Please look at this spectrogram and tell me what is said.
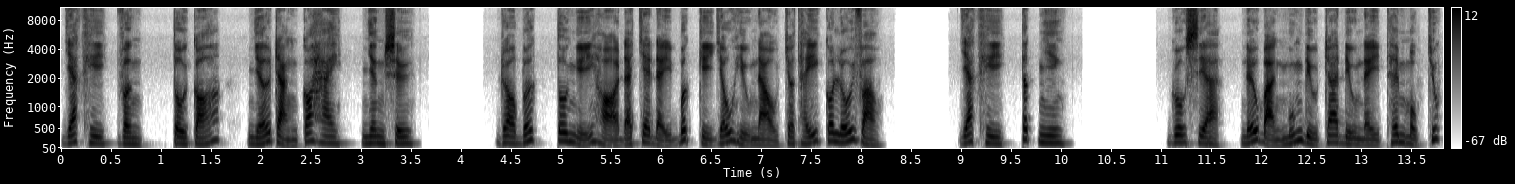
Giác khi, vâng, tôi có, nhớ rằng có hai, nhân sư. Robert, tôi nghĩ họ đã che đậy bất kỳ dấu hiệu nào cho thấy có lối vào. Giác khi, tất nhiên. Gosia, nếu bạn muốn điều tra điều này thêm một chút,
